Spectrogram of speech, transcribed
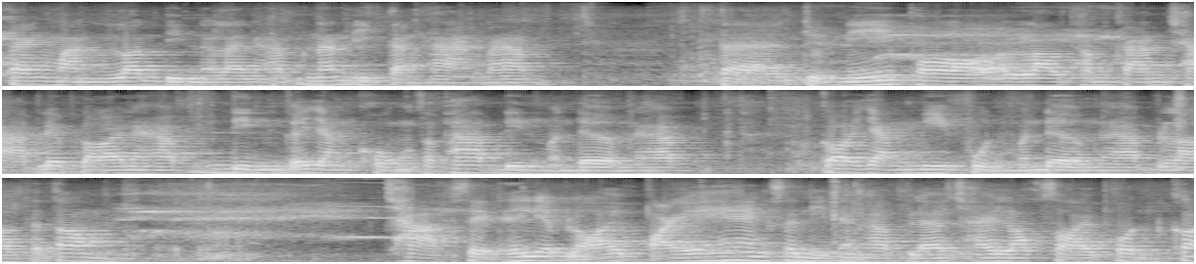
แป้งมันล่อนดินอะไรนะครับ นั่นอีกต่างหากนะครับ แต่จุดนี้พอเราทำการฉาบเรียบร้อยนะครับ ดินก็ยังคงสภาพดินเหมือนเดิมนะครับ ก็ยังมีฝุ่นเหมือนเดิมนะครับ เราจะต้องฉาบเสร็จให้เรียบร้อยปล่อยให้แห้งสนิทนะครับ แล้วใช้ล็อกซอยพ่นก็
